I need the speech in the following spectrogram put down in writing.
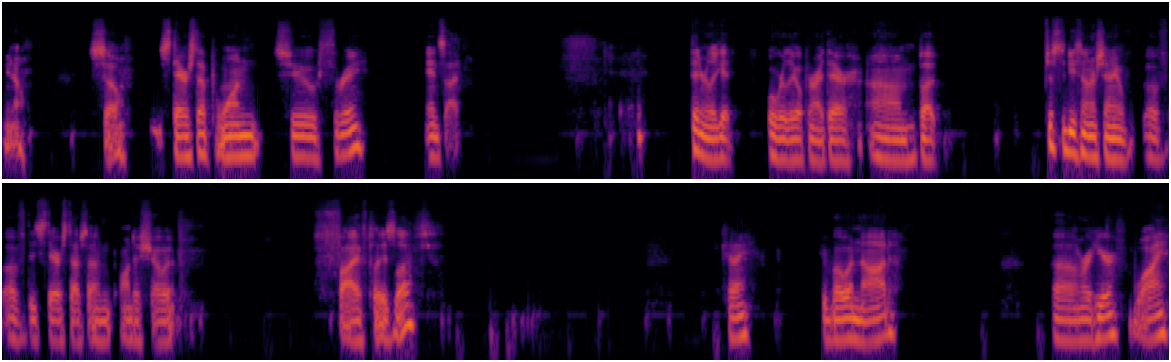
you know so stair step one, two, three, inside. Didn't really get overly open right there, um, but just a decent understanding of, of, of the stair steps. I want to show it. Five plays left. Okay. Yeboah nod. Um, right here. Why?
